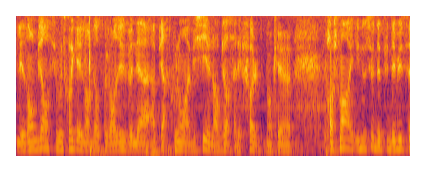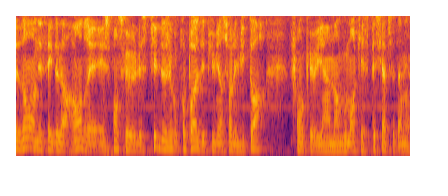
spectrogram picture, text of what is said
les, ambiances, si vous trouvez qu'il y a une ambiance aujourd'hui, venez à, Pierre Coulon, à Vichy. L'ambiance, elle est folle. Donc franchement, ils nous suivent depuis le début de saison. On essaye de leur rendre et, et je pense que le style de jeu qu'on propose et puis bien sûr les victoires font qu'il y a un engouement qui est spécial cette année.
